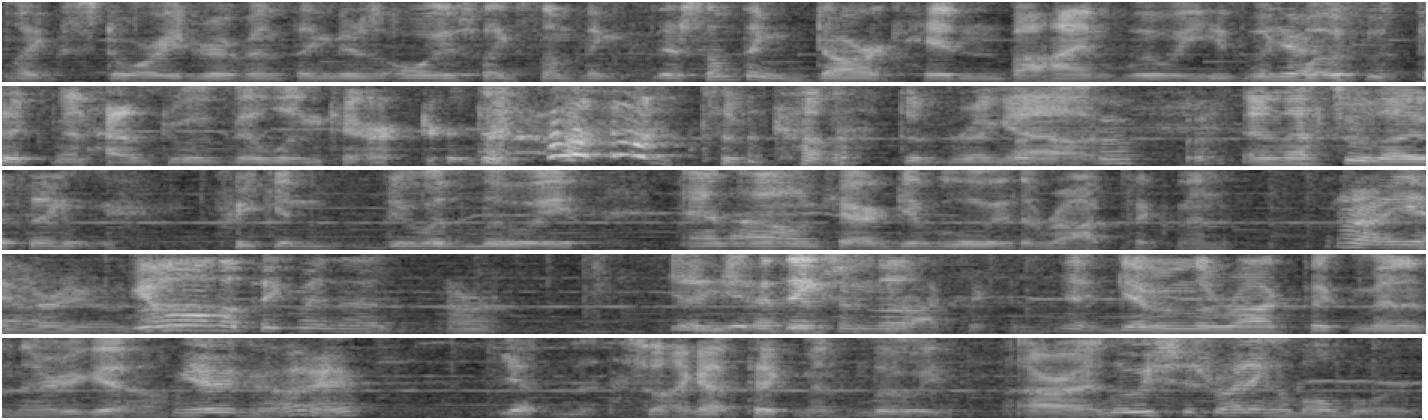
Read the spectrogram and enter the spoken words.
like story driven thing. There's always like something there's something dark hidden behind Louis. He's the Yeah. closest Pikmin has to a villain character to to, to bring out. And that's what I think we can do with Louis. And I don't care, give Louis the rock Pikmin. All right. Yeah. There you go. Give him all the Pikmin that aren't. Yeah, I think give him the rock Pikmin. Yeah, give him the rock Pikmin and there you go. Here you go. Okay. Yep, so I got Pikmin, Louis. Alright. Louis just riding a billboard.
